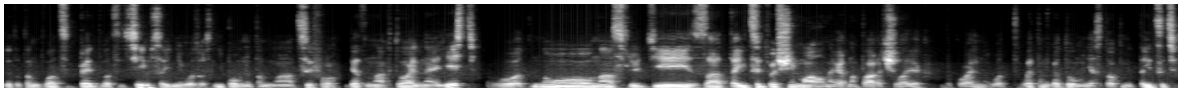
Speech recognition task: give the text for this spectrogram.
где-то там 25-27 средний возраст, не помню там на цифру, где-то на актуальная есть, вот, но у нас людей за 30 очень мало, наверное, пара человек буквально. Вот в этом году мне стукнет 30,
